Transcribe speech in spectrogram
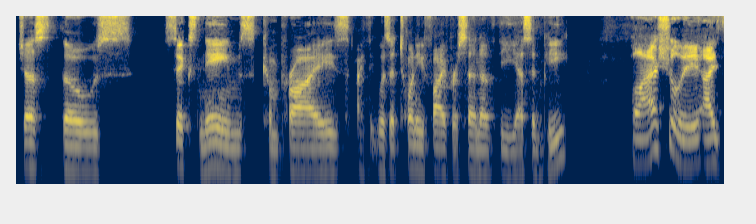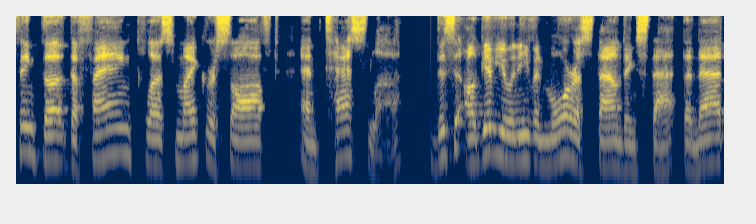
just those six names comprise, I think, was it 25% of the S&P? Well, actually, I think the, the FANG plus Microsoft and Tesla, this I'll give you an even more astounding stat than that,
